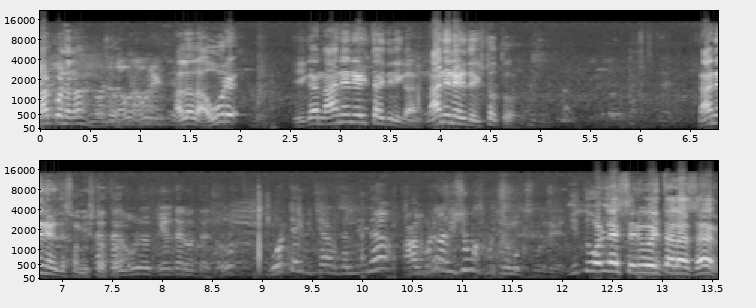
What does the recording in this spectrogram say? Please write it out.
ಮಾಡ್ಕೊಂಡ ಅಲ್ಲಲ್ಲ ಅವರೇ ಈಗ ನಾನೇನು ಹೇಳ್ತಾ ಇದ್ದೀನಿ ಈಗ. ನಾನೇನು ಹೇಳಿದೆ ಇಷ್ಟೊತ್ತು? ನಾನೇನು ಹೇಳಿದೆ ಸ್ವಾಮಿ ಇಷ್ಟೊತ್ತು? ಇದು ಒಳ್ಳೆ ಸರಿ ಹೋಯ್ತಲ್ಲ ಸರ್?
